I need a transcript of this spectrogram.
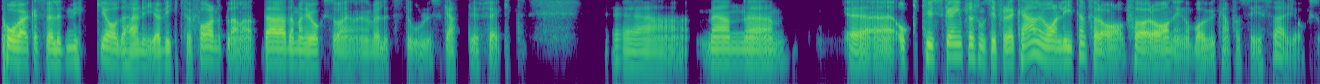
påverkas väldigt mycket av det här nya viktförfarandet bland annat. Där hade man ju också en, väldigt stor skatteeffekt. Ehm, men ehm, eh, och tyska inflationssiffror kan ju vara en liten föraning om vad vi kan få se i Sverige också.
